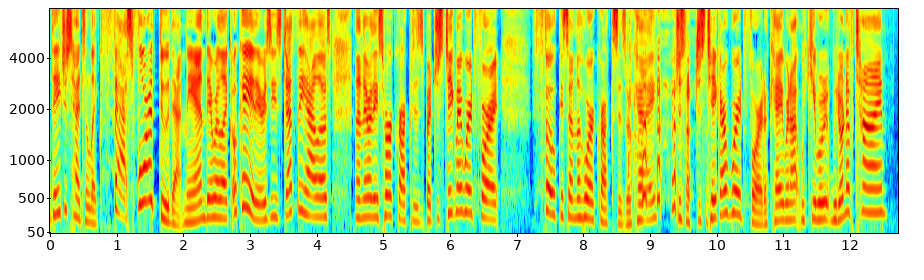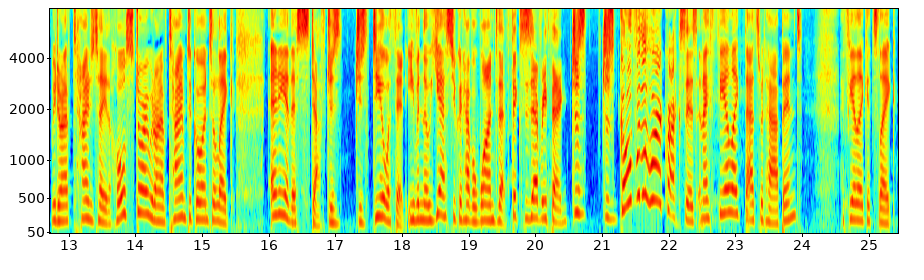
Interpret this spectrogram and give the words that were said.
they just had to like fast forward through that, man. They were like, okay, there's these Deathly Hallows, and then there are these Horcruxes, but just take my word for it. Focus on the Horcruxes, okay? just just take our word for it, okay? We're not we keep, we don't have time. We don't have time to tell you the whole story. We don't have time to go into like any of this stuff. Just just deal with it. Even though yes, you could have a wand that fixes everything. Just just go for the Horcruxes. And I feel like that's what happened. I feel like it's like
